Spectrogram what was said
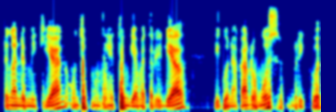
Dengan demikian untuk menghitung diameter ideal digunakan rumus berikut.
